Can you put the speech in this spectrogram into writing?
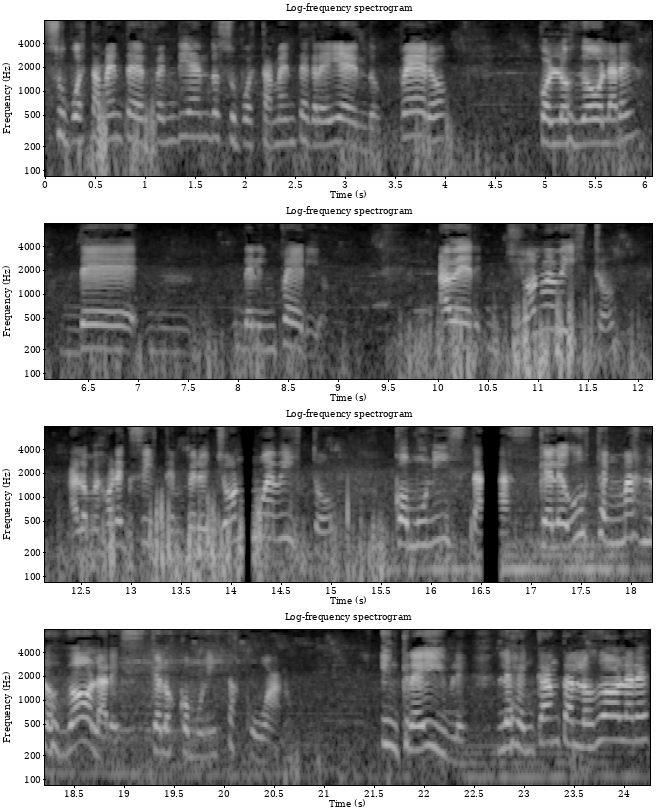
supuestamente defendiendo, supuestamente creyendo, pero con los dólares de, del imperio. A ver, yo no he visto, a lo mejor existen, pero yo no he visto comunistas que le gusten más los dólares que los comunistas cubanos. Increíble. Les encantan los dólares,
